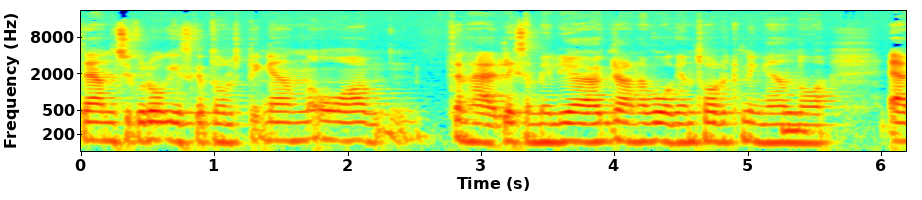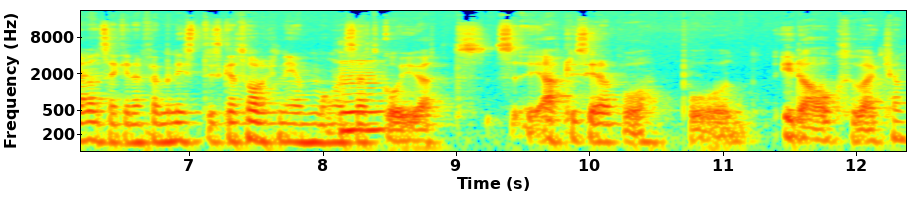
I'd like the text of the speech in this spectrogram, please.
den psykologiska tolkningen och den här liksom miljö, gröna vågen tolkningen Mm. och även säkert den feministiska tolkningen på många Mm. sätt går ju att applicera på, på idag också verkligen.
